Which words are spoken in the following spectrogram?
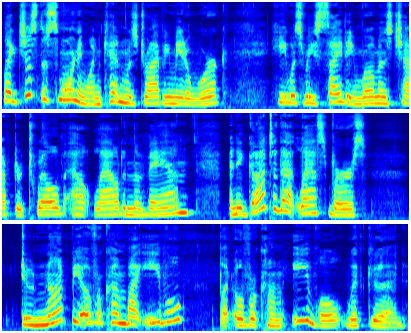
Like just this morning when Ken was driving me to work, he was reciting Romans chapter 12 out loud in the van, and he got to that last verse Do not be overcome by evil, but overcome evil with good.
